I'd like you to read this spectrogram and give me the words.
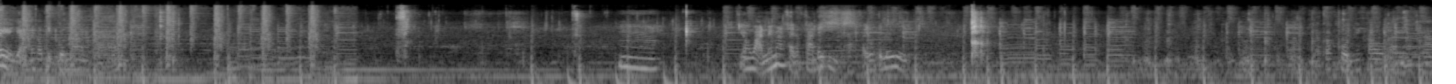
เอ้ยอย่าให้เขาติดก้นหม้อนะคะ อืมยังหวานไม่มากใส่น้ำตาลได้อีกค่ะ ใส่ลงไปเลยแล้วก็คนให้เข้ากันนะคะ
